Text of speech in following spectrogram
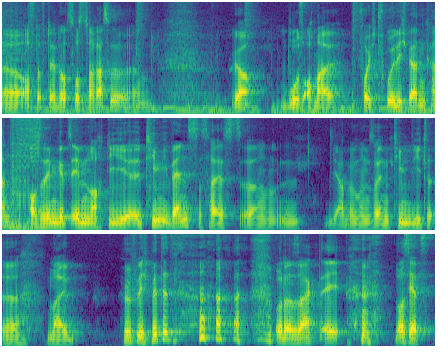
oft auf der Dotshaus-Terrasse. Ähm, ja, wo es auch mal feuchtfröhlich werden kann. Außerdem gibt es eben noch die Team-Events, das heißt, ähm, ja, wenn man sein Teamlead äh, mal höflich bittet oder sagt, ey, los jetzt,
